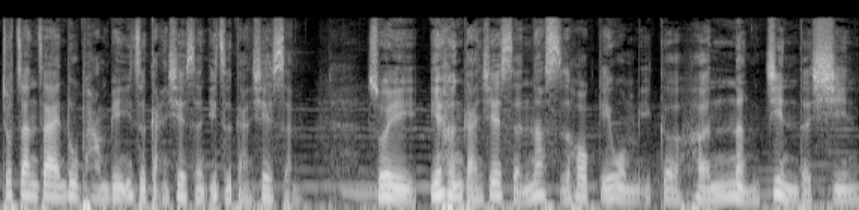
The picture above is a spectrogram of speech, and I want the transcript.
就站在路旁边，一直感谢神，一直感谢神。所以也很感谢神，那时候给我们一个很冷静的心。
